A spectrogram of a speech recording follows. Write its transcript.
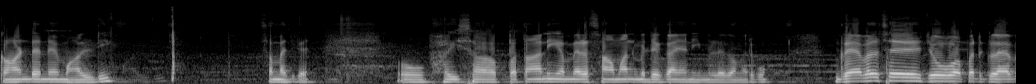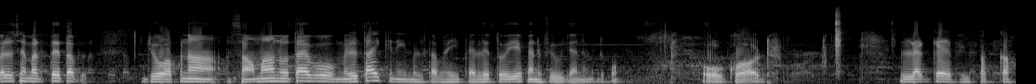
कांड ने माल दी समझ गए। ओ भाई साहब, पता नहीं अब मेरा सामान मिलेगा या नहीं मिलेगा मेरे को। ग्रेवल से जो अपन, ग्रेवल से मरते तब जो अपना सामान होता है वो मिलता है कि नहीं मिलता भाई? पहले तो ये कन्फ्यूज़न है मेरे को। ओ गॉड, लग गए भाई पक्का।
